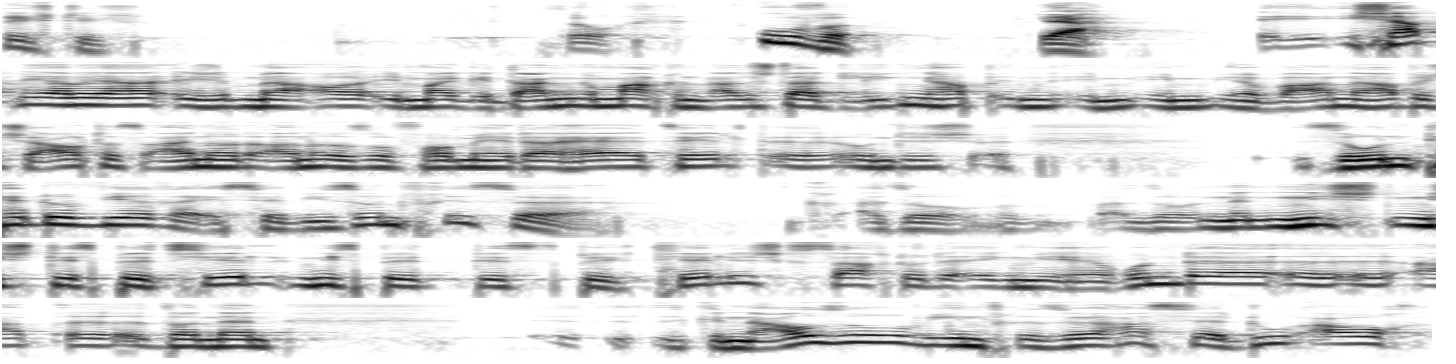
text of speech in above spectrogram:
richtig. So, Uwe, ja. ich habe mir ja auch immer Gedanken gemacht und als ich da gelegen habe im, im, im Nirvana, habe ich ja auch das eine oder andere so vor mir daher erzählt äh, und ich, so ein Tätowierer ist ja wie so ein Friseur. Also, also nicht, nicht, despektier, nicht despektierlich gesagt oder irgendwie herunter, äh, ab, äh, sondern äh, genauso wie ein Friseur hast ja du auch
